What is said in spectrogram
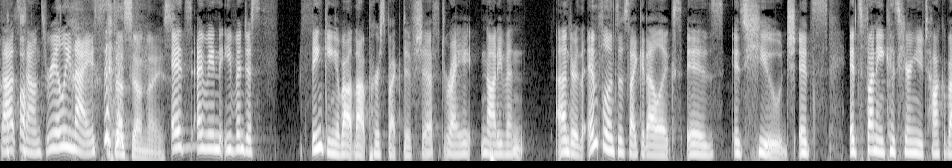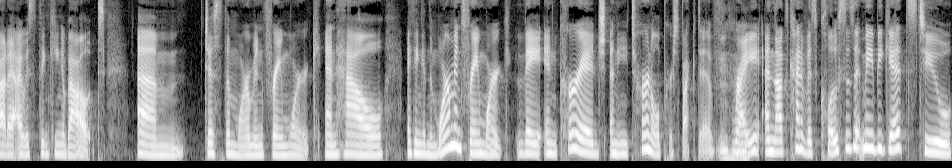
that sounds really nice. It does sound nice. it's, I mean, even just thinking about that perspective shift, right? Not even under the influence of psychedelics is is huge. It's it's funny because hearing you talk about it, I was thinking about um, just the Mormon framework and how I think in the Mormon framework they encourage an eternal perspective, right? And that's kind of as close as it maybe gets to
